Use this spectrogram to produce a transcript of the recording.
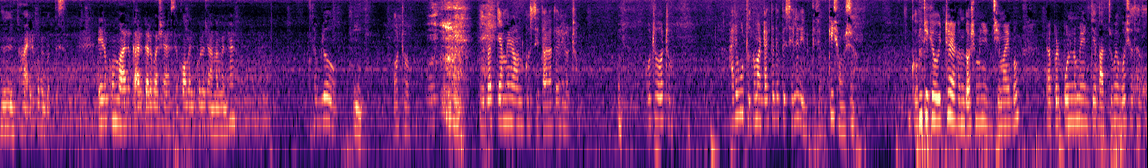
হুম হ্যাঁ এরকমই করতেছে। এরকম আর কার কার বাসায় আছে? কমেন্ট করে জানাবেন হ্যাঁ? ব্লু ওঠো। এবার ক্যামেরা অন করছি তাড়াতাড়ি ওঠো। ওঠো ওঠো। আরে উঠো তোমার ডাকতে ডাকতে ছেলেরই উঠতে যাবে কী সমস্যা? ঘুম থেকে উঠে এখন দশ মিনিট ঝিমাইবো তারপর পনেরো মিনিট গিয়ে বাথরুমে বসে থাকব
